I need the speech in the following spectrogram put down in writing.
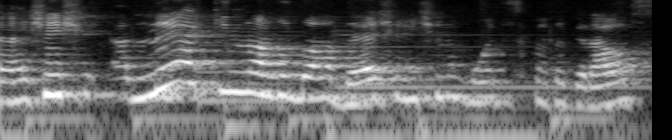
A gente nem aqui no Nordeste a gente não aguenta 50 graus.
